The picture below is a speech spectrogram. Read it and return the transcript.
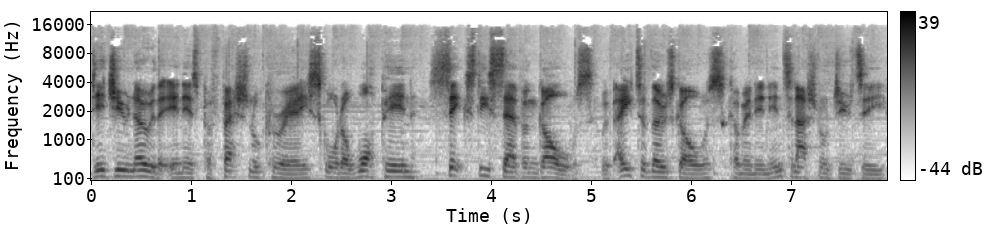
Did you know that in his professional career he scored a whopping 67 goals, with 8 of those goals coming in international duty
